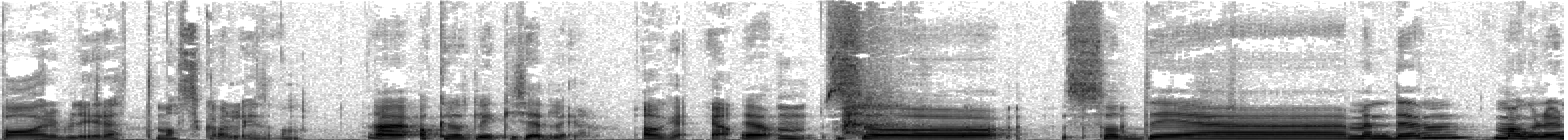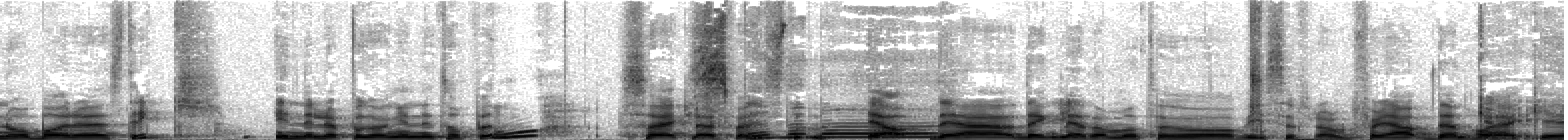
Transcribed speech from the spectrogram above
bare blir rettmasker, liksom. Nei, akkurat like kjedelig. OK, ja. Ja, Mm. så, så det Men den mangler nå bare strikk inni løpegangen i toppen. så er klar for spennende! Ja, det den gleder jeg meg til å vise fram. For jeg, den har jeg ikke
